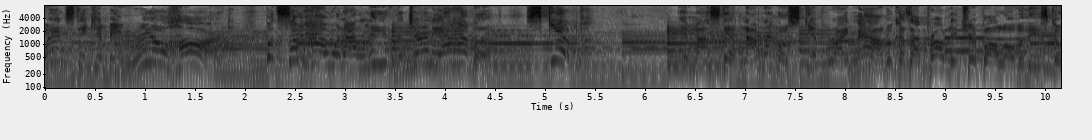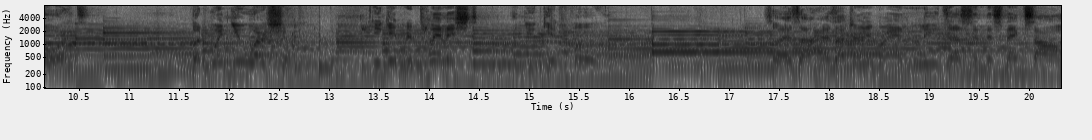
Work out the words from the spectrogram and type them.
Wednesday can be real hard, but somehow when I leave the journey, I have a skip in my step. Now, I'm not going to skip right now because I'd probably trip all over these cords. But when you worship, you get replenished and you get full. So as our, as our journey brand leads us in this next song,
